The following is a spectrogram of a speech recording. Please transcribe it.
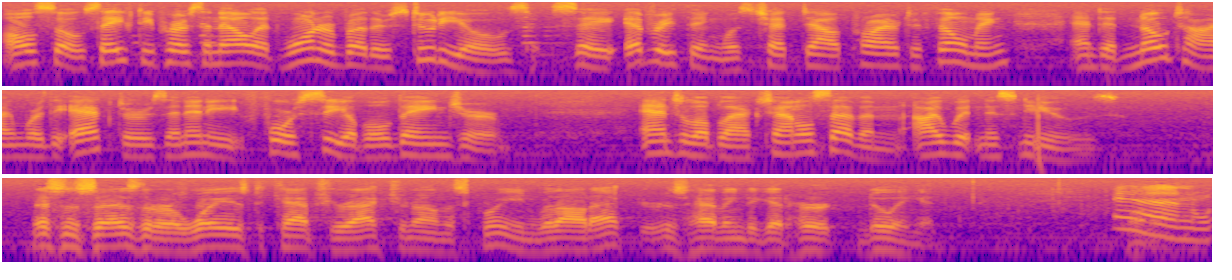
Also, safety personnel at Warner Brothers Studios say everything was checked out prior to filming and at no time were the actors in any foreseeable danger. Angela Black, Channel 7, Eyewitness News. Nissen says there are ways to capture action on the screen without actors having to get hurt doing it. And...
